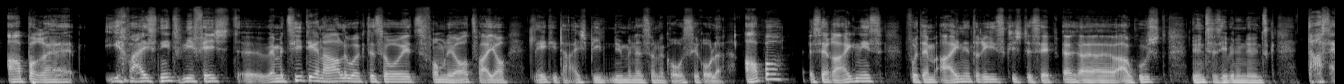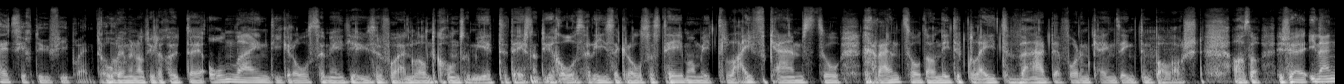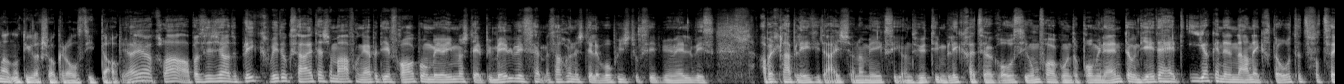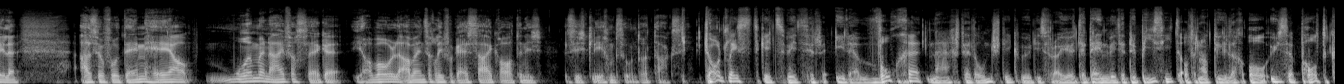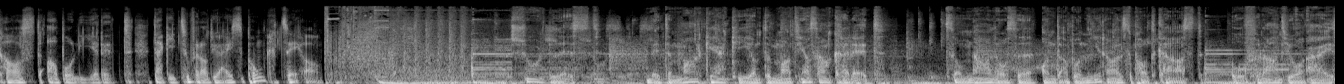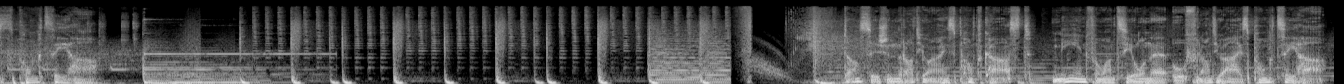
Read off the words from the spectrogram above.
Aber äh, ich weiß nicht, wie fest, äh, wenn man Zeitungen anschaut, so jetzt vor einem Jahr, zwei Jahren, die Lady Di spielt nicht mehr so eine große Rolle. Aber ein Ereignis von dem 31. Äh, August 1997, das hat sich tief eingebrannt. Und wenn man natürlich heute online die grossen Medienhäuser von England konsumiert, dann ist natürlich auch ein riesengroßes Thema mit Livecams zu Grenzen, die dann niedergelegt werden vor dem Kensington Palast. Also ist äh, in England natürlich schon ein grosser Tag. Ja, ja, klar. Aber es ist ja der Blick, wie du gesagt hast am Anfang, eben die Frage, die man ja immer stellt. Bei Elvis hätte man es auch stellen wo bist du bei Elvis? Aber ich glaube, Lady Di war schon noch mehr gewesen. Und heute im Blick hat es ja eine grosse Umfrage unter Prominenten Komponenten und jeder hat irgendeine Anekdote zu erzählen. Also von dem her muss man einfach sagen, jawohl, auch wenn es ein bisschen vergessen geraten ist, es ist gleich ein besonderer Tag gewesen. Shortlist gibt es wieder in einer Woche. Nächsten Donnerstag würde uns freuen, wenn ihr dann wieder dabei seid oder natürlich auch unseren Podcast abonniert. Den gibt es auf radio1.ch. Shortlist mit dem Mark Jäcki und dem Matthias Ackeret zum Nachlesen und Abonnieren als Podcast auf radioeis.ch. Das ist ein Radio 1 Podcast. Mehr Informationen auf radioeis.ch.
